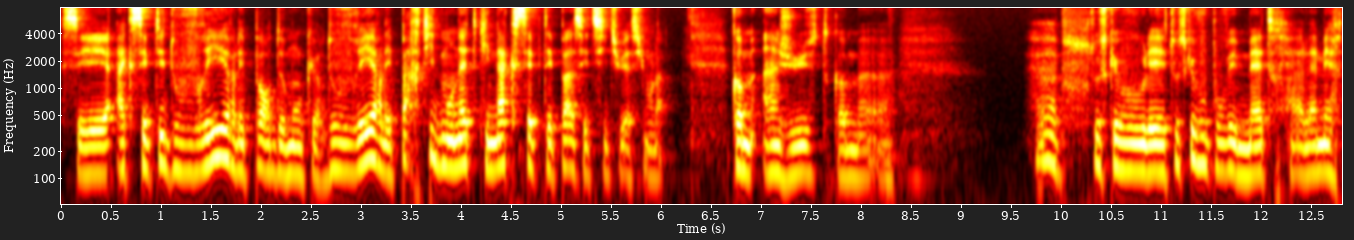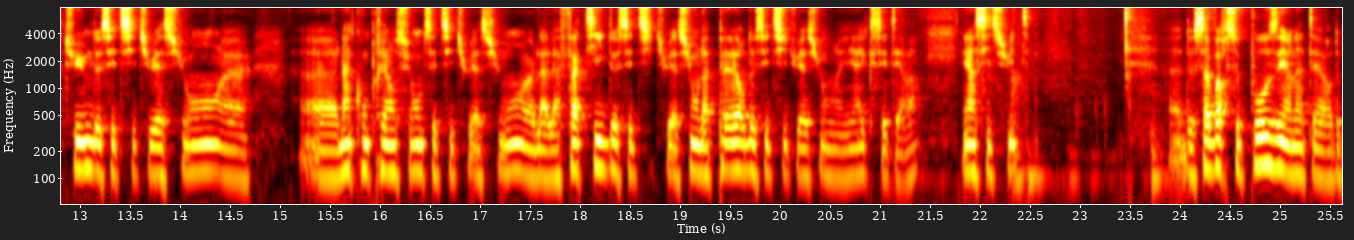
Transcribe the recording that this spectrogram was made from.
C'est accepter d'ouvrir les portes de mon cœur, d'ouvrir les parties de mon être qui n'acceptaient pas cette situation-là comme injuste, comme euh, ah, tout ce que vous voulez, tout ce que vous pouvez mettre, l'amertume de cette situation, euh, euh, l'incompréhension de cette situation, la, fatigue de cette situation, la peur de cette situation, etc. Et ainsi de suite. de savoir se poser à l'intérieur, de,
